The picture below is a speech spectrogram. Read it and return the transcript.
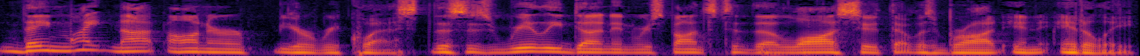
they might not honor your request. This is really done in response to the lawsuit that was brought in Italy.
